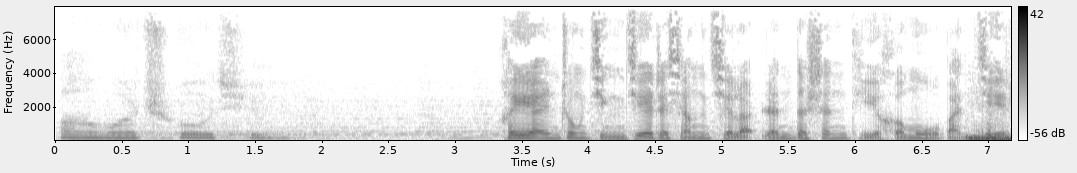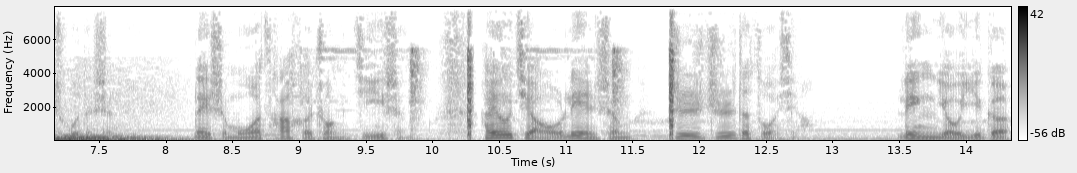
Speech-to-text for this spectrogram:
放我出去！”黑暗中紧接着响起了人的身体和木板接触的声音。那是摩擦和撞击声，还有铰链声吱吱的作响。另有一个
